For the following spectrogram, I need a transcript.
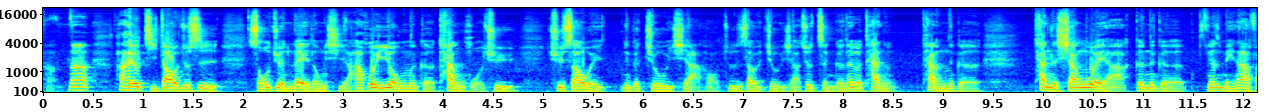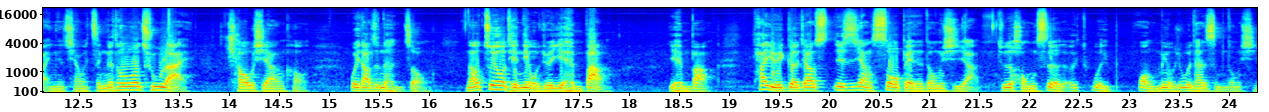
好那它还有几道就是手卷类的东西啊，它会用那个炭火去去稍微那个揪一下哈，就是稍微揪一下，就整个那个炭炭那个炭的香味啊，跟那个应该是美纳反应的香味，整个通通出来，超香哈，味道真的很重。然后最后甜点我觉得也很棒，也很棒。它有一个叫类似像寿贝的东西啊，就是红色的，我也忘了没有去问它是什么东西，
